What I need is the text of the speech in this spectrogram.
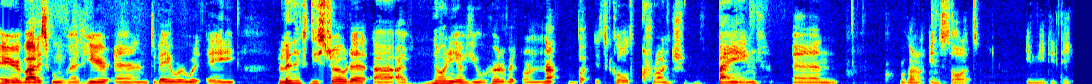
Hey everybody, Spoonfed here, and today we're with a Linux distro that uh, I have no idea if you heard of it or not, but it's called Crunch Bang, and we're gonna install it immediately.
